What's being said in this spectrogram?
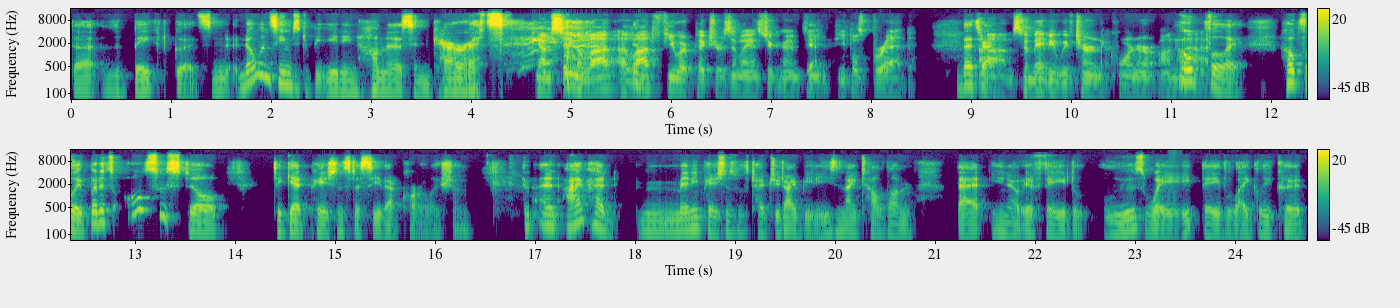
the the baked goods. No one seems to be eating hummus and carrots. Yeah i'm seeing a lot a lot fewer pictures in my instagram feed yeah. people's bread that's right. Um, so maybe we've turned a corner on hopefully, that. hopefully, Hopefully. but it's also still to get patients to see that correlation. And, and I've had many patients with type 2 diabetes, and I tell them that, you know, if they lose weight, they likely could,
